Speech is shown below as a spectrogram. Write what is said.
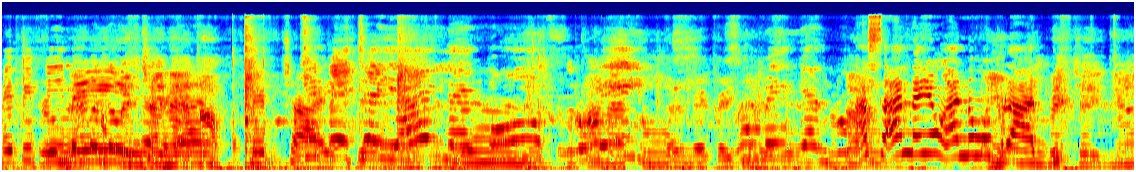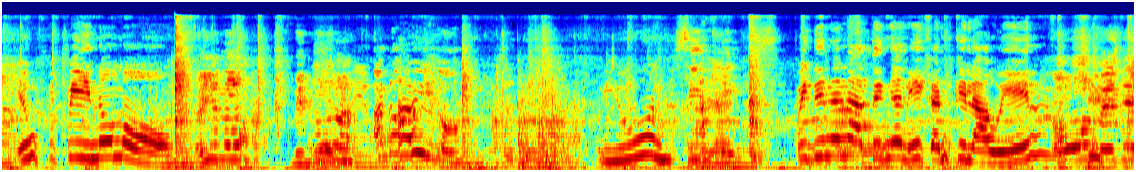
May pipino pa romaine. doon. Pechay na ito. Pechay. Pecha yan, lettuce, romaine. Romaine yan, romaine. Ah, saan na yung ano mo, Brad? Ayun, pechay niya. Yung pipino mo. Ayun o, may bunga. Ano ito? Ayun. Seedlings. Pwede na natin yan ikan kilawin. Oo, pwede.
